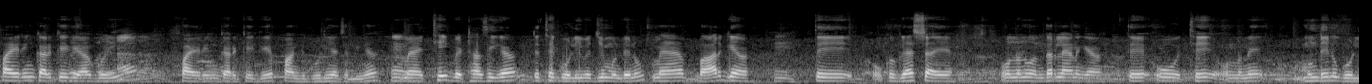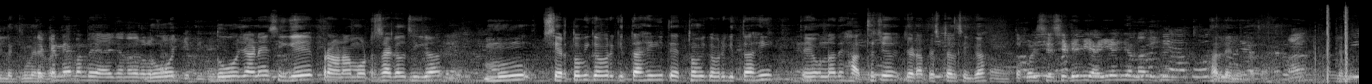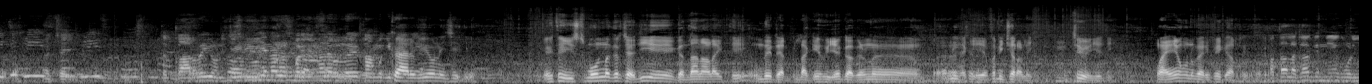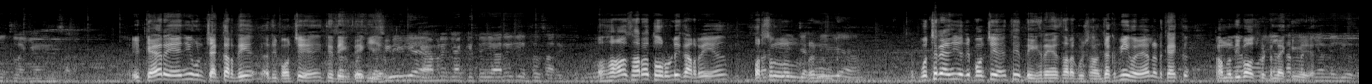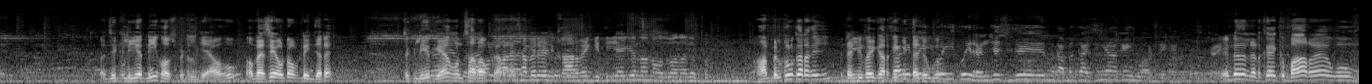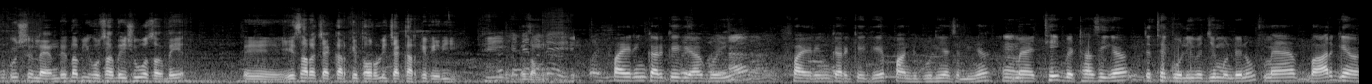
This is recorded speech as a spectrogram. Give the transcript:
Firing ਕਰਕੇ ਗਿਆ ਕੋਈ। ਫਾਇਰਿੰਗ ਕਰਕੇ ਗਏ ਪੰਜ ਗੋਲੀਆਂ ਚੱਲੀਆਂ। ਮੈਂ ਇੱਥੇ ਹੀ ਬੈਠਾ ਸੀਗਾ ਜਿੱਥੇ ਗੋਲੀ ਵੱਜੀ ਮੁੰਡੇ ਨੂੰ। ਮੈਂ ਬਾਹਰ ਗਿਆ ਤੇ ਉਹ ਕੋਈ ਗੈਸਟ ਆਏ ਆ, ਉਹਨਾਂ ਨੂੰ ਅੰਦਰ ਲੈਣ ਗਿਆ ਤੇ ਉਹ ਇੱਥੇ ਉਹਨਾਂ ਨੇ ਮੁੰਡੇ ਨੂੰ ਗੋਲੀ ਲੱਗੀ ਮੇਰੇ ਵੱਲ। ਕਿੰਨੇ ਬੰਦੇ ਆਏ ਜਿਹਨਾਂ ਦੇ ਵੱਲੋਂ ਦੋ ਕੀਤੀ ਗਈ ਦੋ ਜਾਣੇ ਸੀਗੇ ਪੁਰਾਣਾ ਮੋਟਰਸਾਈਕਲ ਸੀਗਾ। ਮੂੰਹ ਸਿਰ ਤੋਂ ਵੀ ਕਵਰ ਕੀਤਾ ਸੀ ਤੇ ਇੱਥੋਂ ਵੀ ਕਵਰ ਕੀਤਾ ਸੀ ਤੇ ਉਹਨਾਂ ਦੇ ਹੱਥ 'ਚ ਜਿਹੜਾ ਪਿਸਟਲ ਸੀਗਾ। ਤਾਂ ਕੋਈ ਸੀਸੀਟੀਵੀ ਆਈ ਹੈ ਜੀ ਉਹਨਾਂ ਦੀ? ਹੱਲੇ ਨਹੀਂ ਪਤਾ। ਹਾਂ? ਅੱਛਾ ਜੀ। ਤਾਂ ਕਾਰਵਾਈ ਹੋਣੀ ਚਾਹੀਦੀ ਹੈ ਇਹਨਾਂ ਦੇ ਉੱਪਰ ਜਿਹਨਾਂ ਦੇ ਵੱਲੋਂ ਇਹ ਕੰਮ ਕੀਤਾ ਘਰ ਵੀ ਹੋਣੀ ਚਾਹੀਦੀ ਇੱਥੇ ਈਸਟ ਮੋਹਨ ਨਗਰ ਚ ਹੈ ਜੀ ਇਹ ਗੰਦਾ ਨਾਲਾ ਇੱਥੇ। ਉਹਦੇ ਲ- ਲਾਗੇ ਹੋਈ ਹੈ ਗਗਨ ਅਹ, ਹੈਗੀ ਹੈ ਫਰਨੀਚਰ ਵਾਲੀ। ਇੱਥੇ ਹੋਈ ਹੈ ਜੀ। ਉਹ ਆਏ ਹਾਂ ਹੁਣ ਵੈਰੀਫਾਈ ਕਰ ਰਹੇ ਹਾਂ ਪਤਾ ਲੱਗਾ ਕਿੰਨੀਆਂ ਗੋਲੀਆਂ ਚਲਾਈਆਂ ਨੇ ਸਰ। ਇਹ ਕਹਿ ਰਹੇ ਆ ਜੀ ਹੁਣ ਚੈੱਕ ਕਰਦੇ ਆ ਅਸੀਂ ਪਹੁੰਚੇ ਆ ਇੱਥੇ ਦੇਖਦੇ ਕੀ ਹੈ ਕੈਮਰੇ ਚੈੱਕ ਕੀਤੇ ਜਾ ਰਹੇ ਜੀ ਇੱਥੇ ਸਾਰੇ। ਹਾਂ ਸਾਰਾ ਥੋਰਲੀ ਕਰ ਰਹੇ ਆ ਪਰਸਨਲ ਪੁੱਛ ਰਹੇ ਆ ਜੀ ਅਜੇ ਪਹੁੰਚੇ ਆ ਇੱਥੇ ਦੇਖ ਰਹੇ ਆ ਸਾਰਾ ਕੁਝ ਹਾਂ ਜ਼ਖਮੀ ਹੋਇਆ ਲੜਕਾ ਇੱਕ ਅਮਨਦੀਪ ਹਸਪੀਟਲ ਲੈ ਕੇ ਗਏ ਆ ਅਜੇ ਕਲੀਅਰ ਨਹੀਂ ਹਸਪੀਟਲ ਗਿਆ ਉਹ। ਵੈਸੇ ਆਊਟ ਆਫ ਡੇਂਜਰ ਹੈ। ਤੇ ਕਲੀਅਰ ਗਿਆ ਹੁਣ ਸਾਰਾ ਉਹ ਕਰ ਵਾਲੇ ਰਹੇ ਸਮੇਂ ਦੇ ਵਿੱਚ ਕਾਰਵਾਈ ਕੀਤੀ ਜਾਏਗੀ ਉਹਨਾਂ ਨੌਜਵਾਨਾਂ ਦੇ ਉੱਪਰ। ਆ। ਹਾਂ ਬਿਲਕੁਲ ਕਰਾਂਗੇ ਜੀ ਆਈਡੈਂਟੀਫਾਈ ਕਰਕੇ ਕੀਤਾ ਜਾਊਗਾ। ਕੋਈ ਕੋਈ ਰੰਜਿਸ਼ ਦੇ ਮੁਤਾਬਕ ਆਈਆਂ ਕਿ ਨੋਟ ਦੇ ਇਹਨਾਂ ਦਾ ਲੜਕਾ ਇੱਕ ਬਾਹਰ ਹੈ ਉਹ ਕੁਝ ਲੈਣ ਦੇ ਦਾ ਵੀ ਹੋ ਸਕਦਾ ਇਸ਼ੂ ਹੋ ਸਕਦੇ ਆ। ਤੇ ਇਹ ਸਾਰਾ ਚੈੱਕ ਕਰਕੇ ਥੋਰਲੀ ਚੈੱਕ ਕਰਕੇ ਫੇਰ ਹੀ ਫਾਇਰਿੰਗ ਕਰਕੇ ਗਿਆ ਕੋਈ। ਫਾਇਰਿੰਗ ਕਰਕੇ ਗਏ ਪੰਜ ਗੋਲੀਆਂ ਚੱਲੀਆਂ। ਮੈਂ ਇੱਥੇ ਹੀ ਬੈਠਾ ਸੀਗਾ ਜਿੱਥੇ ਗੋਲੀ ਵੱਜੀ ਮੁੰਡੇ ਨੂੰ। ਮੈਂ ਬਾਹਰ ਗਿਆ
